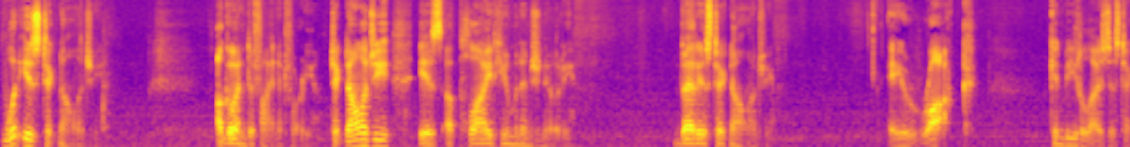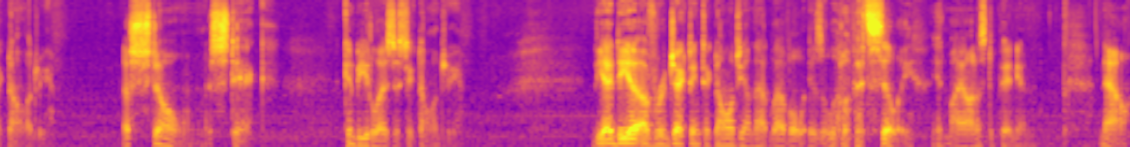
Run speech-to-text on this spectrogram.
What is technology? I'll go ahead and define it for you. Technology is applied human ingenuity. That is technology. A rock can be utilized as technology. A stone, a stick, can be utilized as technology. The idea of rejecting technology on that level is a little bit silly, in my honest opinion. Now,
